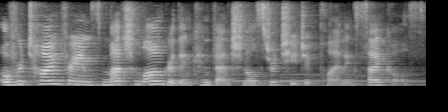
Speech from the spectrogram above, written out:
over timeframes much longer than conventional strategic planning cycles.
